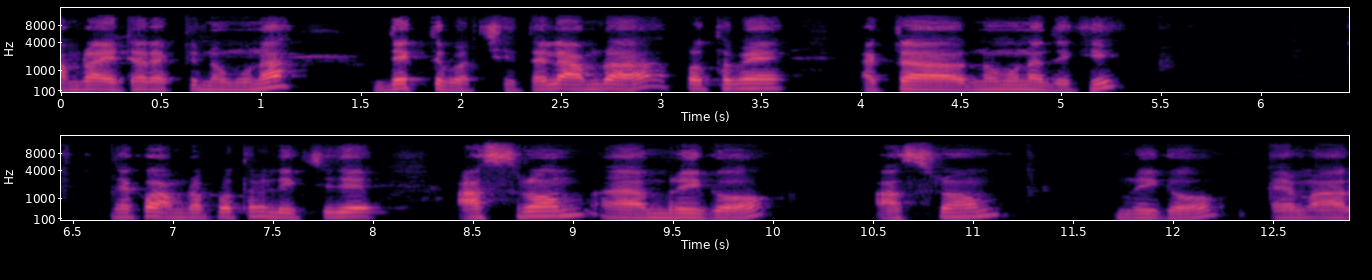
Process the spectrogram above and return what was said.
আমরা এটার একটি নমুনা দেখতে পাচ্ছি। তাহলে আমরা প্রথমে একটা নমুনা দেখি। দেখো, আমরা প্রথমে লিখছি যে, আশ্রম মৃগ আশ্রম মৃগ, এম আর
